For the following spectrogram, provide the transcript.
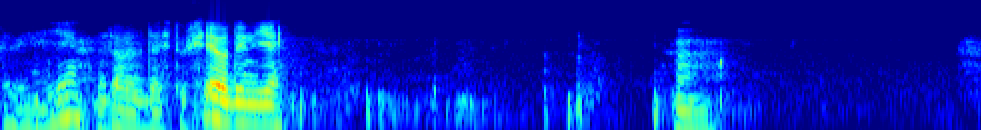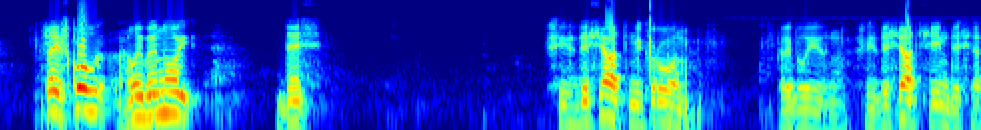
Це він є. Зараз десь тут ще один є. Цей скол глибиною десь 60 мікрон приблизно. 60-70.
